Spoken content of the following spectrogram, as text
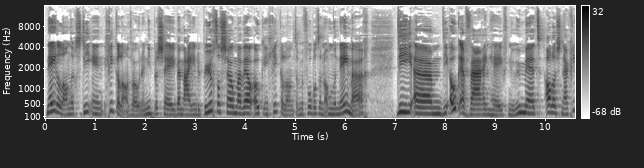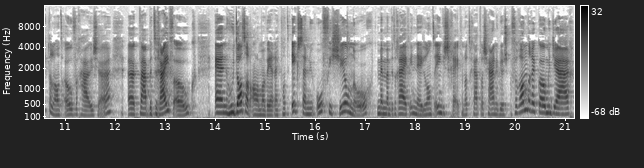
Nederlanders die in Griekenland wonen. Niet per se bij mij in de buurt of zo, maar wel ook in Griekenland. En bijvoorbeeld een ondernemer die, um, die ook ervaring heeft nu met alles naar Griekenland overhuizen. Uh, qua bedrijf ook. En hoe dat dan allemaal werkt. Want ik sta nu officieel nog met mijn bedrijf in Nederland ingeschreven. Dat gaat waarschijnlijk dus veranderen komend jaar.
